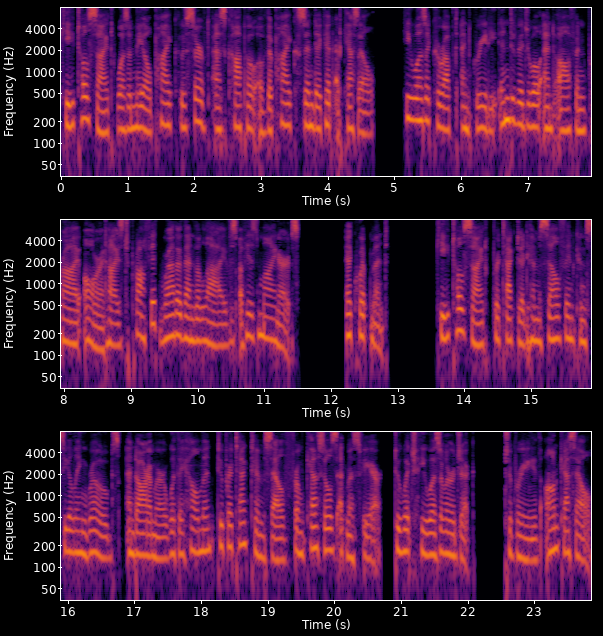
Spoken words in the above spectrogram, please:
Quay Tolsite was a male Pyke who served as capo of the Pyke Syndicate at Kessel. He was a corrupt and greedy individual and often prioritized profit rather than the lives of his miners. Equipment Quay Tolsite protected himself in concealing robes and armor with a helmet to protect himself from Kessel's atmosphere, to which he was allergic. To breathe on Kessel,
